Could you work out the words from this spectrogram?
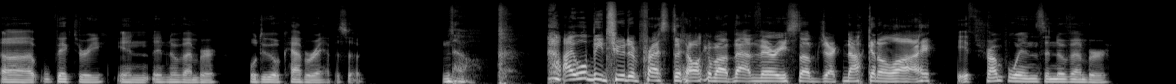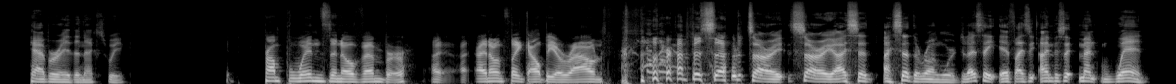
uh, victory in, in November, we'll do a cabaret episode. No, I will be too depressed to talk about that very subject. Not gonna lie. If Trump wins in November, cabaret the next week. If Trump wins in November. I I- don't think I'll be around for another episode. Sorry, sorry, I said I said the wrong word. Did I say if? I see, I mis- meant when.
